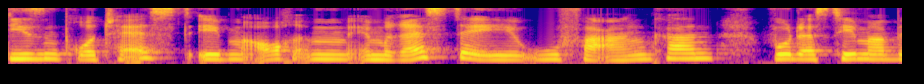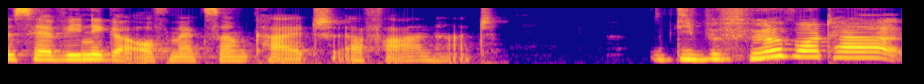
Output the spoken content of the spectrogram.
diesen Protest eben auch im, im Rest der EU verankern, wo das Thema bisher weniger Aufmerksamkeit erfahren hat. Die Befürworter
